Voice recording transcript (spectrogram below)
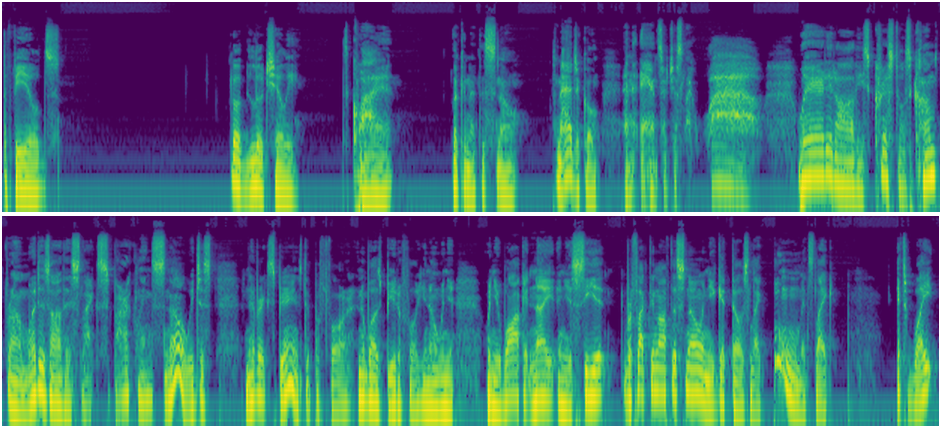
the fields. A little, little chilly. It's quiet. Looking at the snow. It's magical. And the ants are just like, wow, where did all these crystals come from? What is all this like sparkling snow? We just never experienced it before. And it was beautiful. You know, when you when you walk at night and you see it reflecting off the snow and you get those like boom, it's like it's white,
